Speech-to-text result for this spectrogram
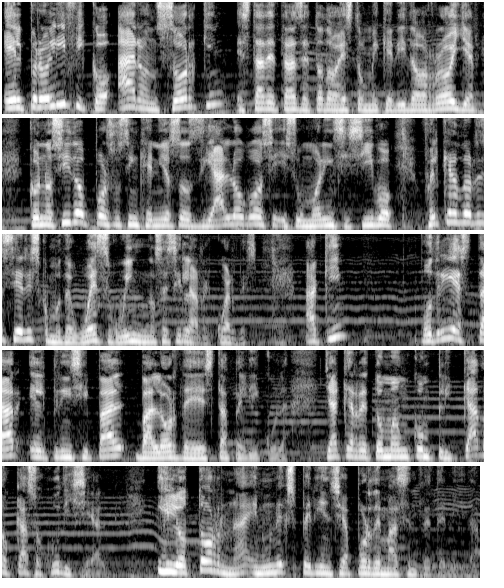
El prolífico Aaron Sorkin está detrás de todo esto, mi querido Roger. Conocido por sus ingeniosos diálogos y su humor incisivo, fue el creador de series como The West Wing, no sé si la recuerdes. Aquí podría estar el principal valor de esta película, ya que retoma un complicado caso judicial y lo torna en una experiencia por demás entretenida.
